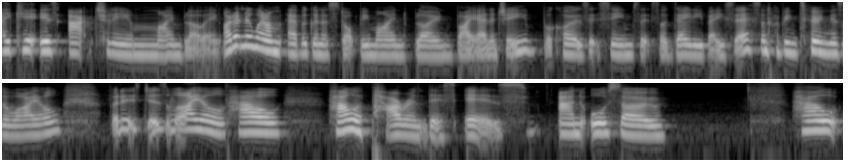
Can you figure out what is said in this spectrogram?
Like it is actually mind blowing. I don't know when I'm ever going to stop being mind blown by energy because it seems it's a daily basis and I've been doing this a while, but it's just wild how how apparent this is and also how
